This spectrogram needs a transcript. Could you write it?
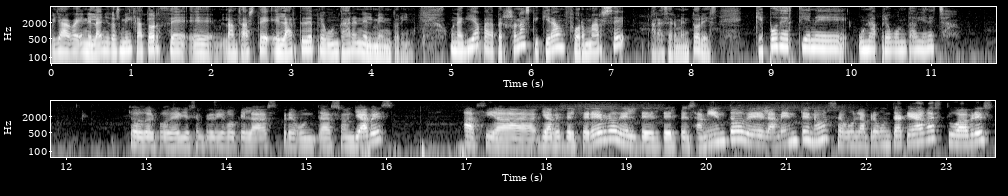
Ya en el año 2014 eh, lanzaste El arte de preguntar en el mentoring, una guía para personas que quieran formarse para ser mentores. ¿Qué poder tiene una pregunta bien hecha? Todo el poder. Yo siempre digo que las preguntas son llaves hacia llaves del cerebro, del, pensamiento, de la mente, ¿no? Según la pregunta que hagas, tú abres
